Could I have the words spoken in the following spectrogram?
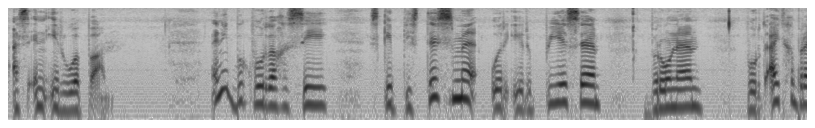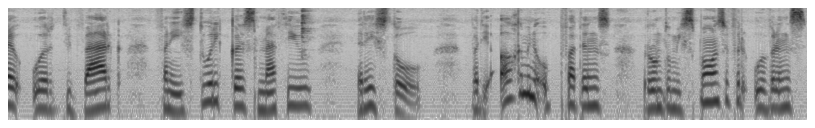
as in Europa. In die boek word daar gesê, skeptisisme oor Europese bronne word uitgebrei oor die werk van die historikus Matthew Restol, wat die algemene opvattings rondom die Spaanse veroverings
